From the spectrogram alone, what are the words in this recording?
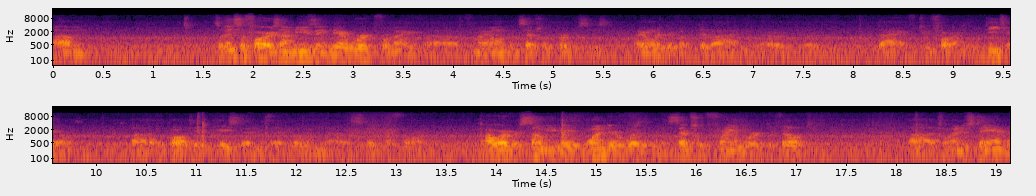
Um, so insofar as I'm using their work for my uh, for my own conceptual purposes, I don't want to div- divide or, or dive too far into the details of the qualitative case studies that Lowen uh, Smith performed. However, some of you may wonder whether the conceptual framework developed uh, to understand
